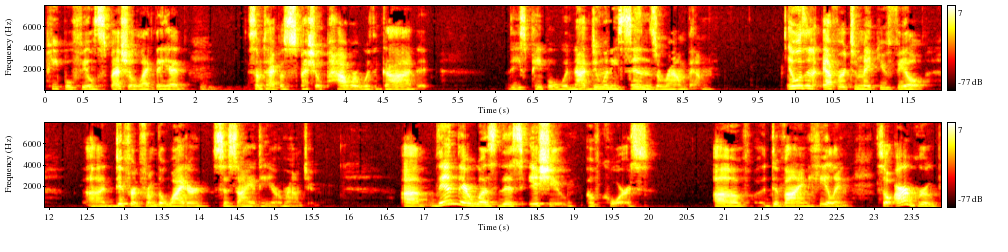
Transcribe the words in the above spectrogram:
people feel special, like they had some type of special power with God that these people would not do any sins around them. It was an effort to make you feel uh, different from the wider society around you. Um, then there was this issue, of course, of divine healing. So our group,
